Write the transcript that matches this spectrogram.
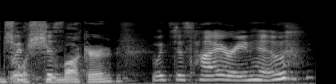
Joel With just- Schumacher. with just hiring him.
